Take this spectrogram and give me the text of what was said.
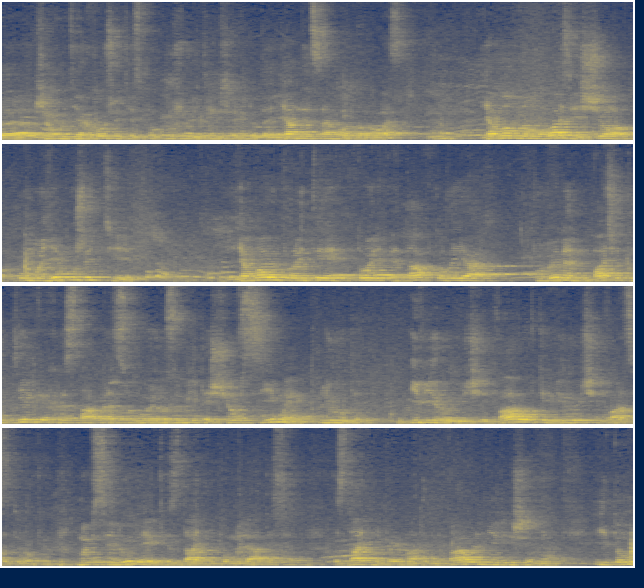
е, живуть як хочуть і спокушують інших людей. Я не це мав на увазі. Я мав на увазі, що у моєму житті я маю пройти той етап, коли я повинен бачити тільки Христа перед собою, розуміти, що всі ми люди, і віруючі 2 роки, і віруючі 20 років. Ми всі люди, які здатні помилятися, здатні приймати неправильні рішення. І тому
